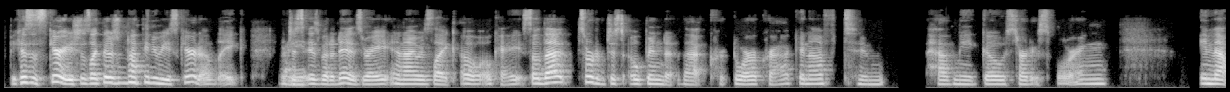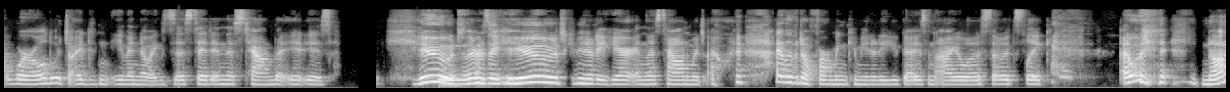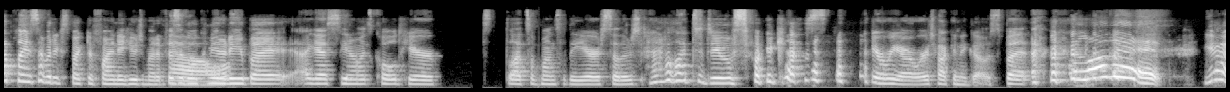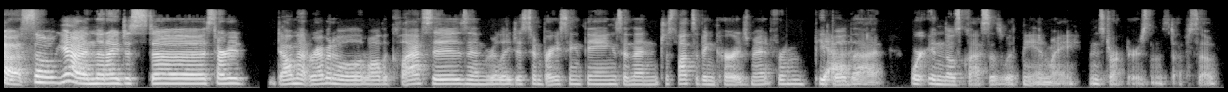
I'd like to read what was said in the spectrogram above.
because it's scary. She's like, there's nothing to be scared of. Like, it just is what it is. Right. And I was like, oh, okay. So that sort of just opened that door crack enough to have me go start exploring in that world, which I didn't even know existed in this town, but it is huge. There's a huge community here in this town, which I, I live in a farming community, you guys in Iowa. So it's like, I would not a place I would expect to find a huge metaphysical no. community, but I guess, you know, it's cold here lots of months of the year. So there's not a lot to do. So I guess here we are, we're talking to ghosts, but I love it. Yeah. So yeah. And then I just uh, started down that rabbit hole of all the classes and really just embracing things and then just lots of encouragement from people yeah. that were in those classes with me and my instructors and stuff so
